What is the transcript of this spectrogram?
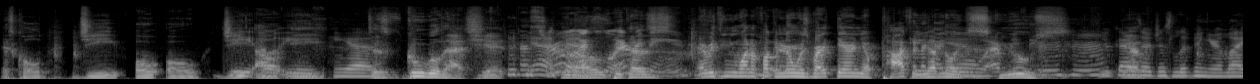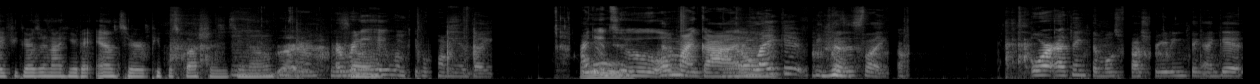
it's called g-o-o-g-l-e Yes. just google that shit That's Yeah, true. you know, because everything. everything you want to fucking know is right there in your pocket. feel you have I no know excuse. Mhm. you guys Yeah. are just living your life. You guys are not here to answer people's questions. You know. Right. I really So- hate when people call me a dyke. I do Ooh. too. Oh my god. I don't like it because it's like, ugh. or I think the most frustrating thing I get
